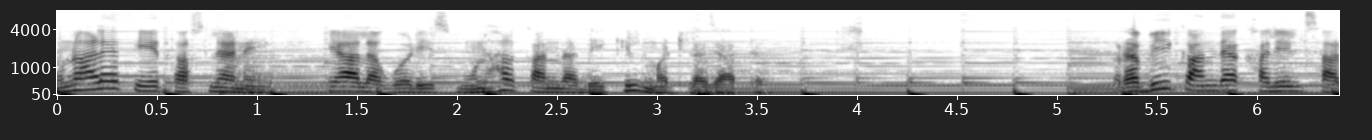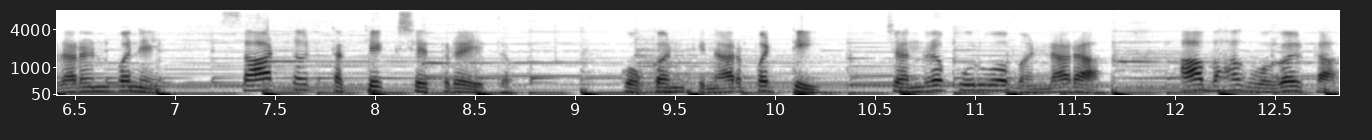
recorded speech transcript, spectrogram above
उन्हाळ्यात येत असल्याने या लागवडीस उन्हाळ कांदा देखील म्हटलं जातं. रबी कांद्याखालील साधारणपणे साठ टक्के क्षेत्र येतं. कोकण किनारपट्टी चंद्रपूर व भंडारा हा भाग वगळता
